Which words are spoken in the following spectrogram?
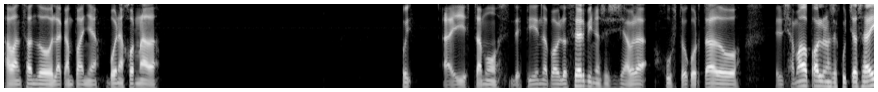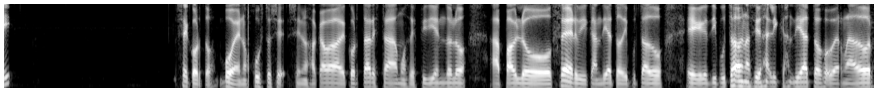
avanzando la campaña. Buena jornada. Uy, ahí estamos despidiendo a Pablo Cervi. No sé si se habrá justo cortado el llamado. Pablo, ¿nos escuchás ahí? Se cortó. Bueno, justo se, nos acaba de cortar. Estábamos despidiéndolo a Pablo Cervi, candidato a diputado, eh, diputado nacional y candidato a gobernador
